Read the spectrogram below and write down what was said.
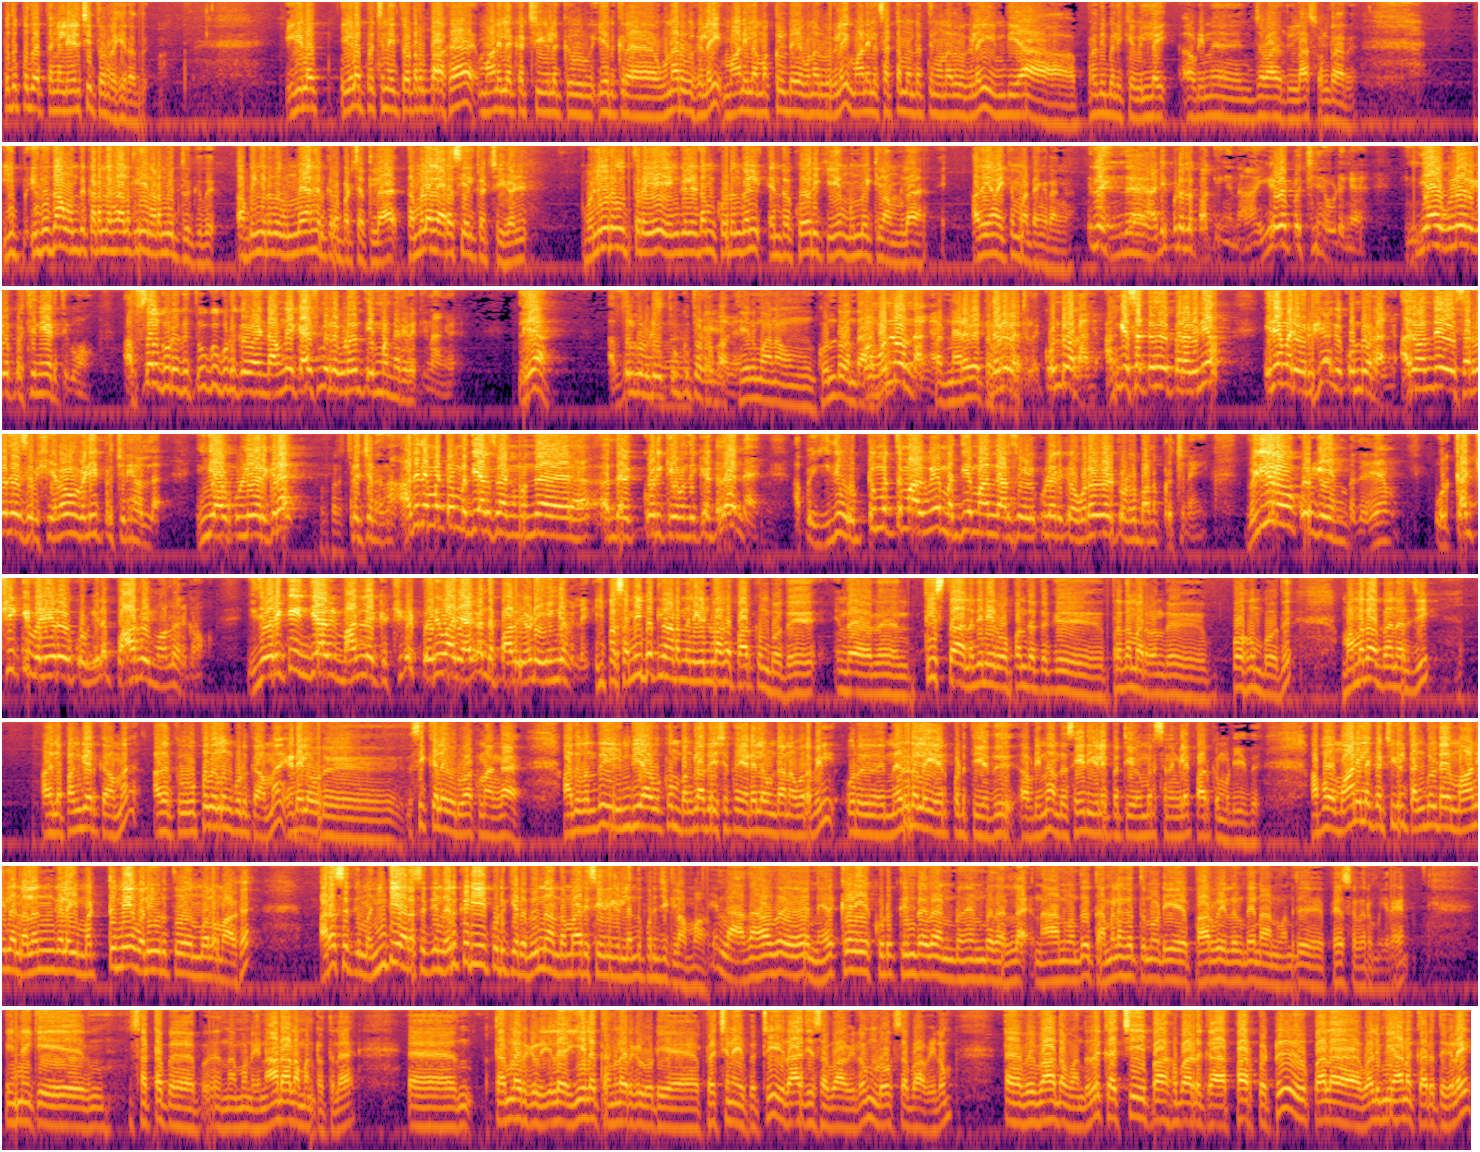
புது புது அர்த்தங்கள் தொடர்கிறது. ஈழ ஈழ பிரச்சனை தொடர்பாக மாநில கட்சிகளுக்கு இருக்கிற உணர்வுகளை மாநில மக்களுடைய உணர்வுகளை மாநில சட்டமன்றத்தின் உணர்வுகளை இந்தியா பிரதிபலிக்கவில்லை அப்படின்னு ஜவஹர்லா சொல்றாரு. இப்- இதுதான் வந்து கடந்த காலத்திலேயே நடந்துட்டு இருக்குது. அப்படிங்கிறது உண்மையாக இருக்கிற பட்சத்துல தமிழக அரசியல் கட்சிகள் வெளியுறவுத்துறையை எங்களிடம் கொடுங்கள் என்ற கோரிக்கையை முன்வைக்கலாம்ல? அதையும் வைக்க மாட்டேங்கிறாங்க. இல்ல இந்த அடிப்படையில பாத்தீங்கன்னா ஈழ பிரச்சனையை விடுங்க. இந்தியாவுக்குள்ள இருக்கிற பிரச்சனையை எடுத்துக்குவோம். அப்சல் குருக்கு தூக்கு கொடுக்க வேண்டாம்னு காஷ்மீர்ல கூட தீர்மானம் நிறைவேற்றினாங்க. இல்லையா? அப்சல் குருடைய தூக்கு தொடர்பாக. தீர்மானம் கொண்டு வந்தாங்க. கொண்டு வந்தாங்க. நிறைவேற்ற நிறைவேற்றல. கொண்டு வராங்க. அங்க சட்டப்பேரவையிலும் இதே மாதிரி ஒரு விஷயம் அங்க கொண்டு வராங்க. அது வந்து சர்வதேச விஷயமும் வெளி பிரச்சனையும் இல்ல. இந்தியாவுக்குள்ளே இருக்கிற பிரச்சனை தான். அதுல மட்டும் மத்திய அரசாங்கம் வந்து அந்த கோரிக்கையை வந்து கேட்டதா என்ன? அப்ப இது ஒட்டுமொத்தமாகவே மத்திய மாநில அரசுகளுக்குள்ள இருக்கிற உறவுகள் தொடர்பான பிரச்சனை. வெளியுறவு கொள்கை என்பது ஒரு கட்சிக்கு வெளியுறவு கொள்கையில பார்வை முதல்ல இருக்கணும். இதுவரைக்கும் இந்தியாவில் மாநில கட்சிகள் பெருவாரியாக அந்த பார்வையோடு இயங்கவில்லை. இப்ப சமீபத்தில் நடந்த நிகழ்வாக பார்க்கும்போது இந்த தீஸ்தா நதிநீர் ஒப்பந்தத்துக்கு பிரதமர் வந்து போகும்போது மமதா பானர்ஜி அதுல பங்கேற்காம அதற்கு ஒப்புதலும் கொடுக்காம இடையில ஒரு சிக்கலை உருவாக்குனாங்க. அது வந்து இந்தியாவுக்கும் பங்களாதேஷுக்கும் இடையில உண்டான உறவில் ஒரு நெருடலை ஏற்படுத்தியது அப்படின்னு அந்த செய்திகளை பற்றிய விமர்சனங்களை பார்க்க முடியுது. அப்போ மாநில கட்சிகள் தங்களுடைய மாநில நலன்களை மட்டுமே வலியுறுத்துவதன் மூலமாக அரசுக்கு இந்திய அரசுக்கு நெருக்கடியை கொடுக்கிறதுன்னு அந்த மாதிரி செய்திகள்ல இருந்து புரிஞ்சுக்கலாமா? இல்ல அதாவது நெருக்கடியை கொடுக்கின்றது என்பதல்ல. நான் வந்து தமிழகத்தினுடைய பார்வையிலிருந்தே நான் வந்து பேச விரும்புகிறேன். இன்னைக்கு சட்ட நம்முடைய நாடாளுமன்றத்தில் தமிழர்கள் இல்ல ஈழ தமிழர்களுடைய பிரச்சனையை பற்றி ராஜ்யசபாவிலும் லோக்சபாவிலும் விவாதம் வந்தது. கட்சி பாகுபாடுக்கு அப்பாற்பட்டு பல வலிமையான கருத்துக்களை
